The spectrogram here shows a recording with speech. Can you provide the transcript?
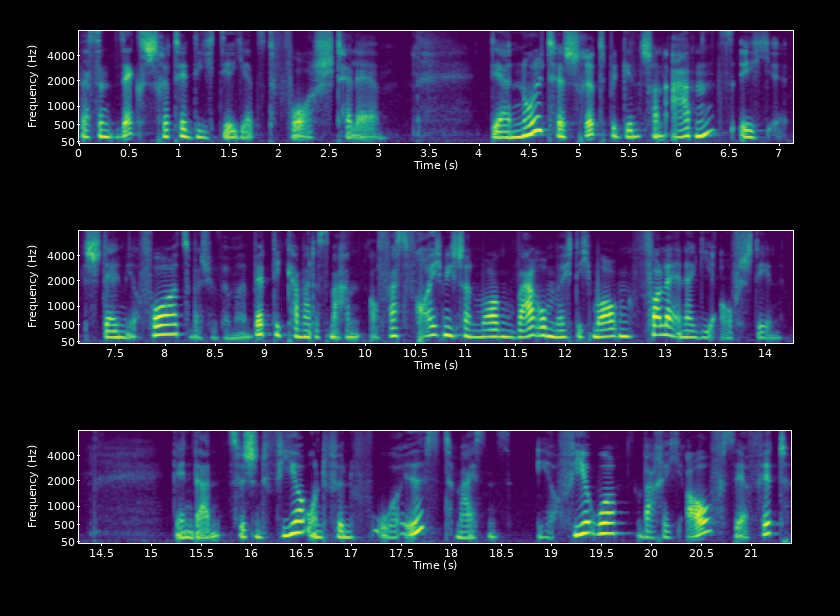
Das sind sechs Schritte, die ich dir jetzt vorstelle. Der nullte Schritt beginnt schon abends. Ich stelle mir vor, zum Beispiel, wenn man im Bett liegt, kann man das machen. Auf was freue ich mich schon morgen? Warum möchte ich morgen voller Energie aufstehen? Wenn dann zwischen 4 und 5 Uhr ist, meistens eher 4 Uhr, wache ich auf, sehr fit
